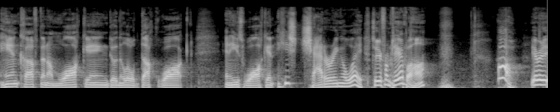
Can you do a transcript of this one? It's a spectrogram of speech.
handcuffed and I'm walking, doing the little duck walk, and he's walking. He's chattering away. So you're from Tampa, huh? Oh, you have a,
